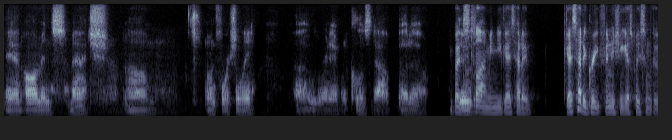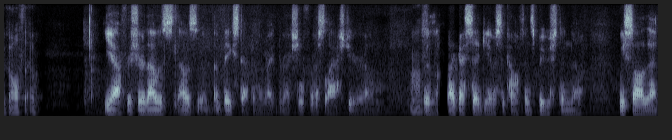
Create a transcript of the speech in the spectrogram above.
and Aman's match. Um, unfortunately, uh, we weren't able to close it out, but uh, But It was- still, I mean, you guys had a you guys had a great finish. You guys played some good golf though. yeah, for sure, that was that was a, a big step in the right direction for us last year. Um, Awesome. was, like I said, gave us a confidence boost, and uh, we saw that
